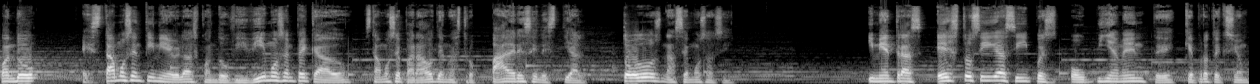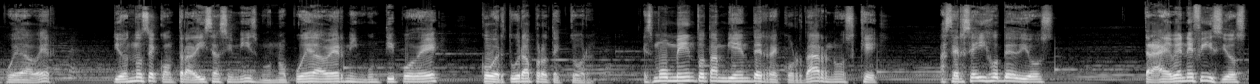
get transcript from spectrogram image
Cuando estamos en tinieblas, cuando vivimos en pecado, estamos separados de nuestro Padre Celestial. Todos nacemos así. Y mientras esto siga así, pues obviamente, ¿qué protección puede haber? Dios no se contradice a sí mismo, no puede haber ningún tipo de cobertura protectora. Es momento también de recordarnos que hacerse hijos de Dios trae beneficios,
